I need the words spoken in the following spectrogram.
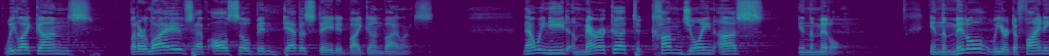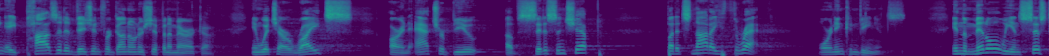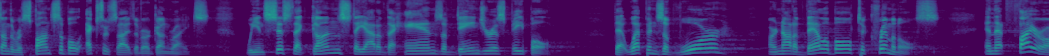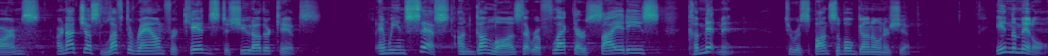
We like guns, but our lives have also been devastated by gun violence. Now we need America to come join us in the middle. In the middle, we are defining a positive vision for gun ownership in America, in which our rights are an attribute of citizenship, but it's not a threat or an inconvenience. In the middle, we insist on the responsible exercise of our gun rights. We insist that guns stay out of the hands of dangerous people, that weapons of war are not available to criminals, and that firearms are not just left around for kids to shoot other kids. And we insist on gun laws that reflect our society's commitment to responsible gun ownership. In the middle,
